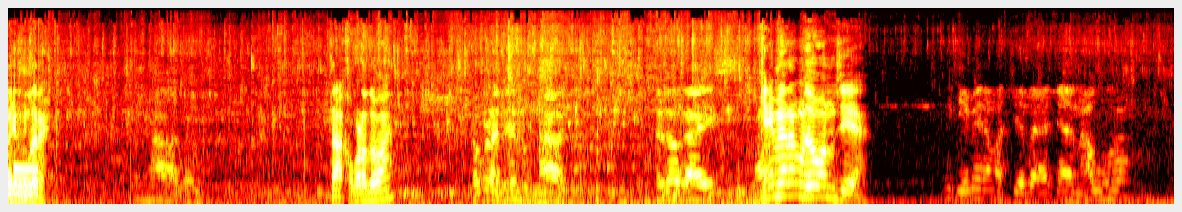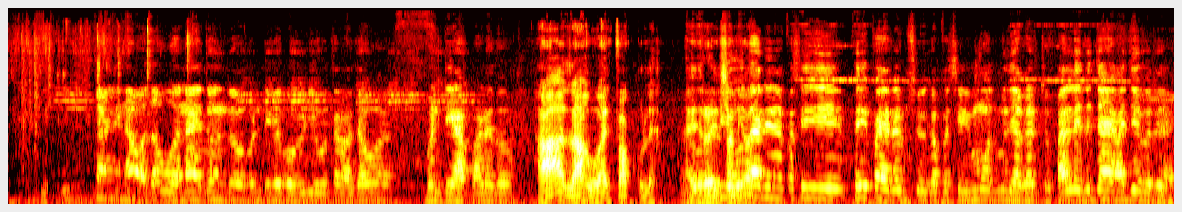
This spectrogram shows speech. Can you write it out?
ભાઈ શું કરે? તા કપડા ધોવા? કપડા જેનું ના હેલો ગાઈસ કેમેરામાં ધોવાનું છે. કેમેરામાં છે ભાઈ અત્યારે નાવું હો. કાંઈ નાવા જવું હોય ના તો જો બંટી ભેગો વીડિયો ઉતારવા જવું હોય બંટી હા પાડે તો. હા જાહું આજ પાક્કું લે. આજ રવિ શનિવાર. પછી ફ્રી ફાયર રમશું કે પછી મોજ મજા કરશું. કાલે રજા આજે રજા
